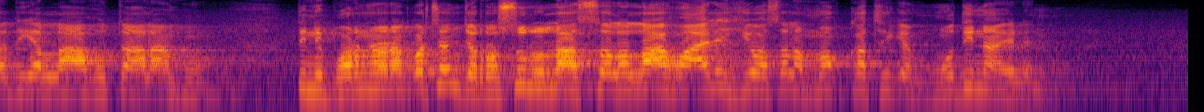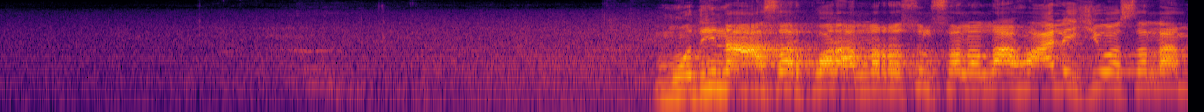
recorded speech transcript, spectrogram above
রদি আল্লাহ তালাহু তিনি বর্ণনা করছেন যে রসুল্লাহ সাল্লাহ আলহি আসালাম মক্কা থেকে মদিনা এলেন। মদিনা আসার পর আল্লাহ রসুল সাল্লাহ আলহি আসাল্লাম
